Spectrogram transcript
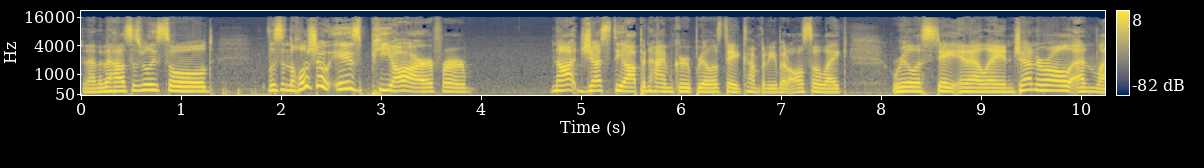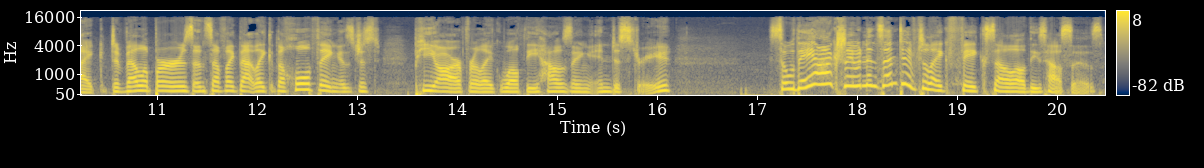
None of the houses really sold. Listen, the whole show is PR for not just the Oppenheim Group real estate company, but also like real estate in LA in general and like developers and stuff like that. Like the whole thing is just PR for like wealthy housing industry. So they actually have an incentive to like fake sell all these houses.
